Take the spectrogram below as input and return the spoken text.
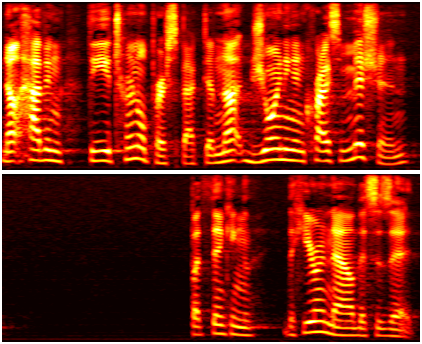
not having the eternal perspective, not joining in Christ's mission, but thinking the here and now, this is it.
